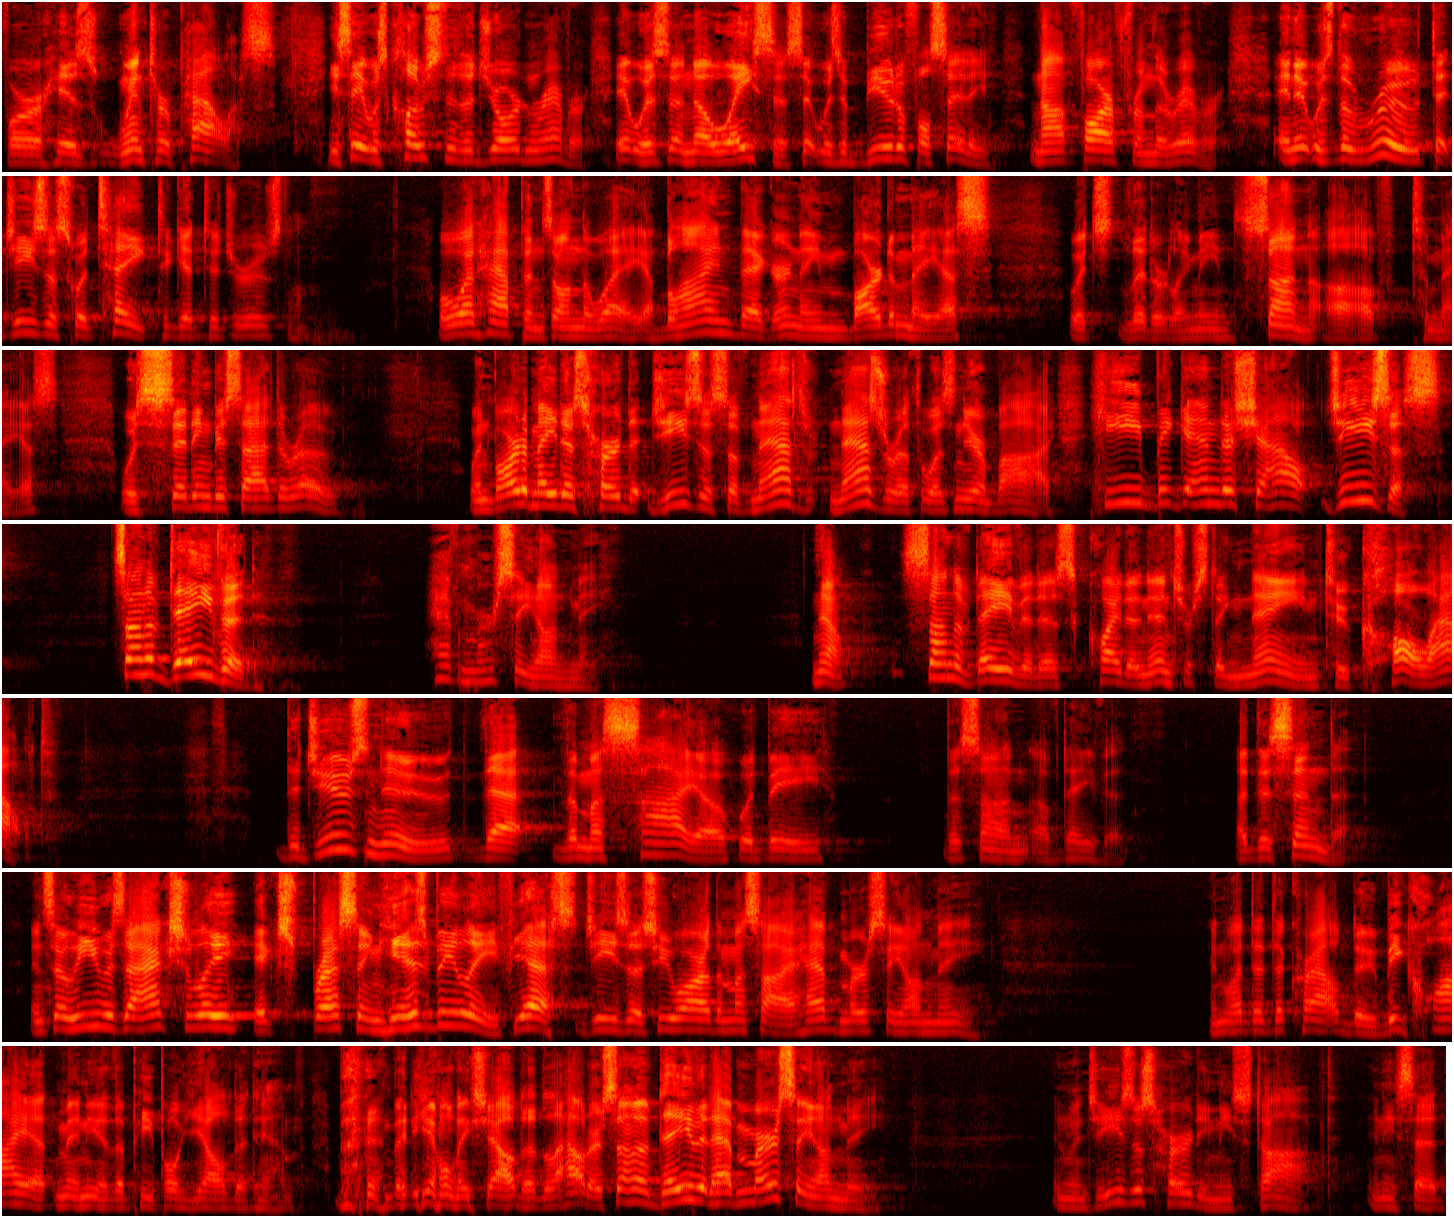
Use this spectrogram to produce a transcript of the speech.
for his winter palace. You see, it was close to the Jordan River. It was an oasis. It was a beautiful city, not far from the river. And it was the route that Jesus would take to get to Jerusalem. Well, what happens on the way? A blind beggar named Bartimaeus, which literally means son of Timaeus, was sitting beside the road. When Bartimaeus heard that Jesus of Nazareth was nearby, he began to shout, Jesus, son of David, have mercy on me. Now, son of David is quite an interesting name to call out. The Jews knew that the Messiah would be the son of David, a descendant. And so he was actually expressing his belief yes, Jesus, you are the Messiah. Have mercy on me. And what did the crowd do? Be quiet, many of the people yelled at him. But, he only shouted louder, Son of David, have mercy on me. And when Jesus heard him, he stopped and he said,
